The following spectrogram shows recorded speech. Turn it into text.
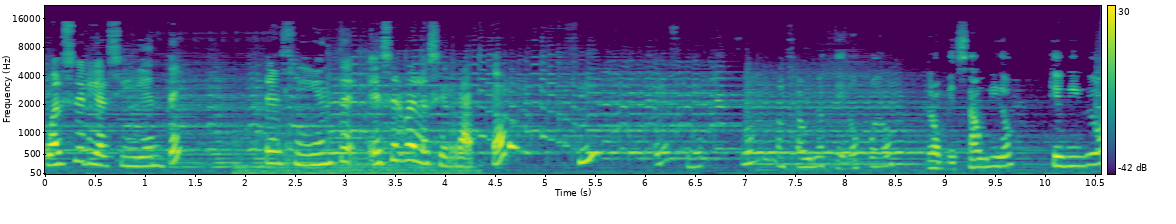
¿Cuál sería el siguiente? El siguiente es el Velociraptor. Sí, este fue un dinosaurio terópodo dromesáurido que vivió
